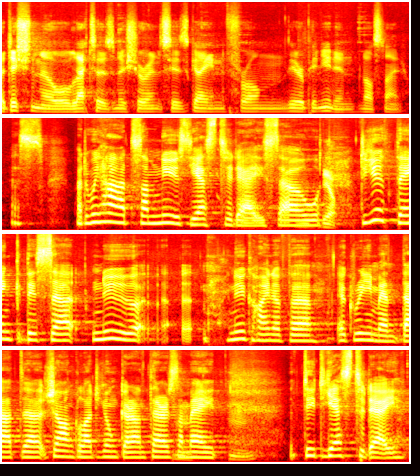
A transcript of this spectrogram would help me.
additional letters and assurances gained from the European Union last night. Yes, but we had some news yesterday. So, yeah. do you think this uh, new, uh, new kind of uh, agreement that uh, Jean-Claude Juncker and Theresa mm. May mm. did yesterday,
